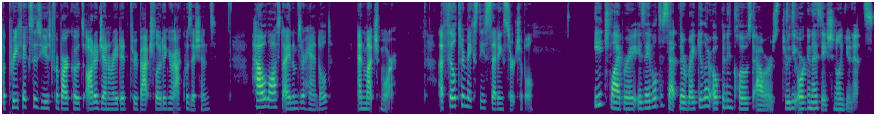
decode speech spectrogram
the prefixes used for barcodes auto-generated through batch loading or acquisitions, how lost items are handled, and much more. A filter makes these settings searchable. Each library is able to set their regular open and closed hours through the organizational units.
